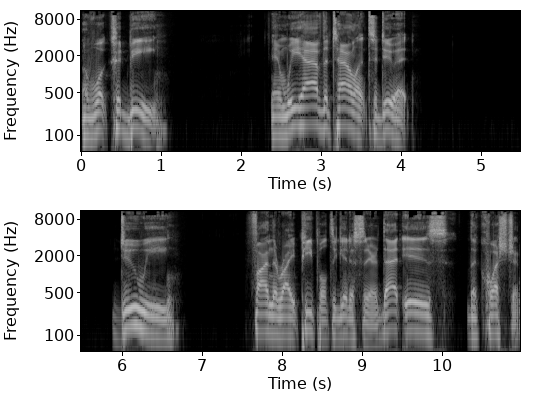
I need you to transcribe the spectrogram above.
of what could be, and we have the talent to do it. Do we find the right people to get us there? That is the question.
